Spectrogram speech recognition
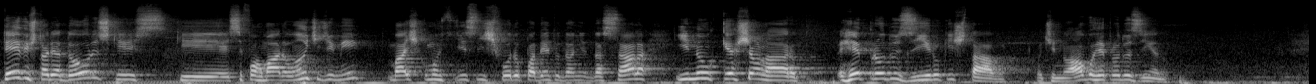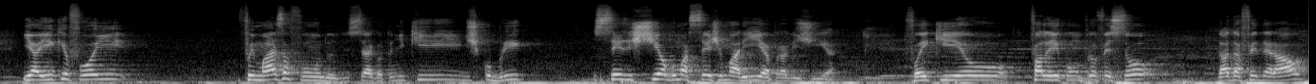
Teve historiadores que, que se formaram antes de mim, mas, como eu disse, eles foram para dentro da, da sala e não questionaram, reproduziram o que estava. Continuavam reproduzindo. E aí que foi, fui mais a fundo. Disse, "É, eu tenho que descobrir se existia alguma Seja Maria para vigia. Foi que eu falei com um professor lá da Federal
